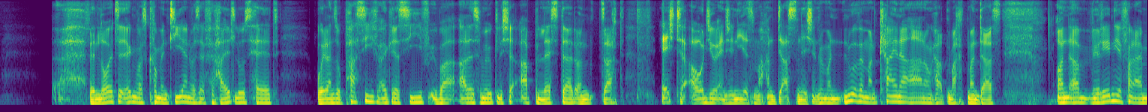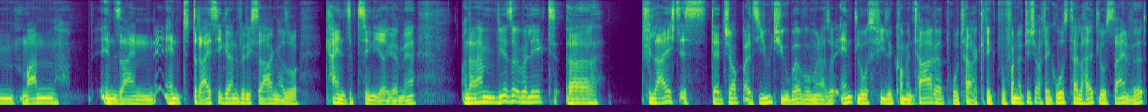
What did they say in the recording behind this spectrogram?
äh, wenn Leute irgendwas kommentieren, was er für haltlos hält, wo er dann so passiv-aggressiv über alles Mögliche ablästert und sagt, echte Audio-Engineers machen das nicht. Und wenn man, nur wenn man keine Ahnung hat, macht man das. Und ähm, wir reden hier von einem Mann in seinen End-30ern, würde ich sagen, also kein 17-Jähriger mehr. Und dann haben wir so überlegt, äh, vielleicht ist der Job als YouTuber, wo man also endlos viele Kommentare pro Tag kriegt, wovon natürlich auch der Großteil haltlos sein wird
